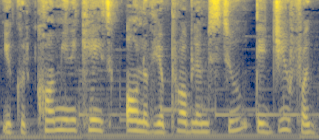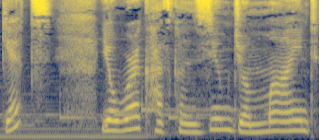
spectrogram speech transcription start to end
you could communicate all of your problems to? Did you forget? Your work has consumed your mind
